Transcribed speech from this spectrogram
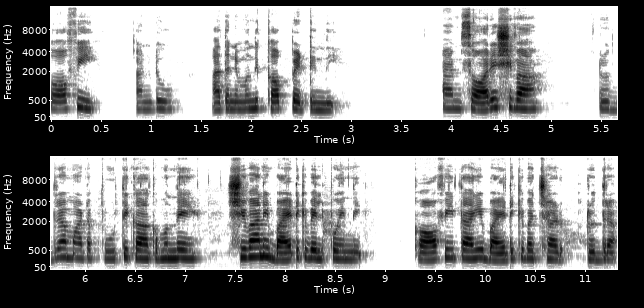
కాఫీ అంటూ అతని ముందు కప్ పెట్టింది. ఐఎమ్ సారీ శివ. రుద్ర మాట పూర్తి కాకముందే శివాని బయటికి వెళ్ళిపోయింది. కాఫీ తాగి బయటికి వచ్చాడు రుద్ర.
